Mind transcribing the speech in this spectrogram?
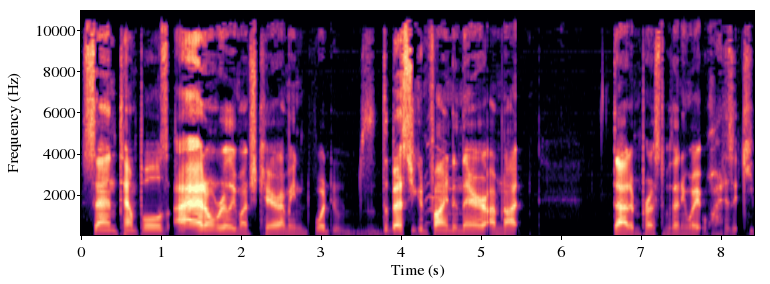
sand temples, I don't really much care. I mean, what the best you can find in there, I'm not that impressed with anyway. Why does it keep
